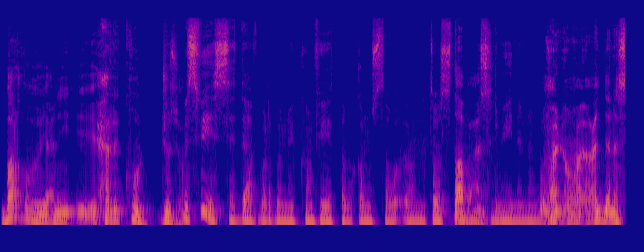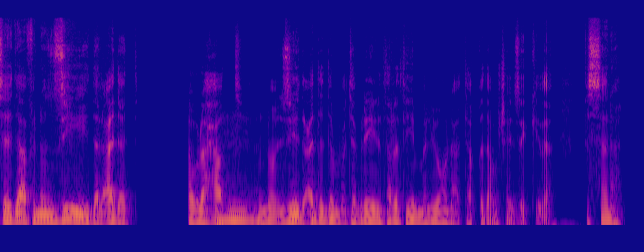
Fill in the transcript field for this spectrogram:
برضو يعني يحركون جزء. بس في استهداف برضو إنه يكون في الطبقة المتوسطة طبعاً. المسلمين إنه وعن- وعندنا استهداف إنه نزيد العدد. لو لاحظت. إنه يزيد عدد المعتمرين 30 مليون أعتقد أو شيء زي كذا في السنة.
